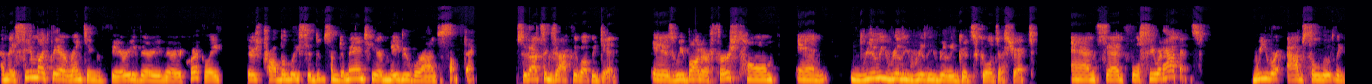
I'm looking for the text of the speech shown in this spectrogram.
and they seem like they are renting very, very, very quickly. There's probably some demand here. Maybe we're onto something. So that's exactly what we did is we bought our first home in really, really, really, really good school district and said, we'll see what happens. We were absolutely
